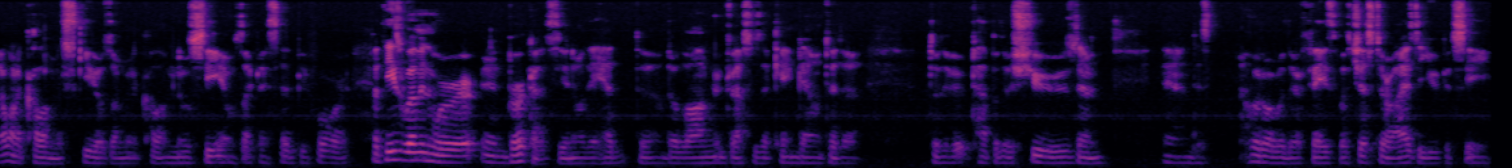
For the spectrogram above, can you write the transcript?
I don't want to call them mosquitoes. I'm going to call them no-see-ums, like I said before. But these women were in burqas. You know, they had the, the long dresses that came down to the to the top of their shoes, and and this hood over their face with just their eyes that you could see.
